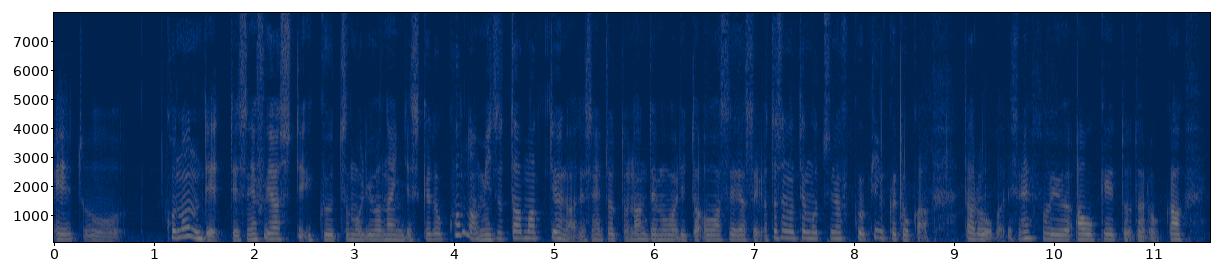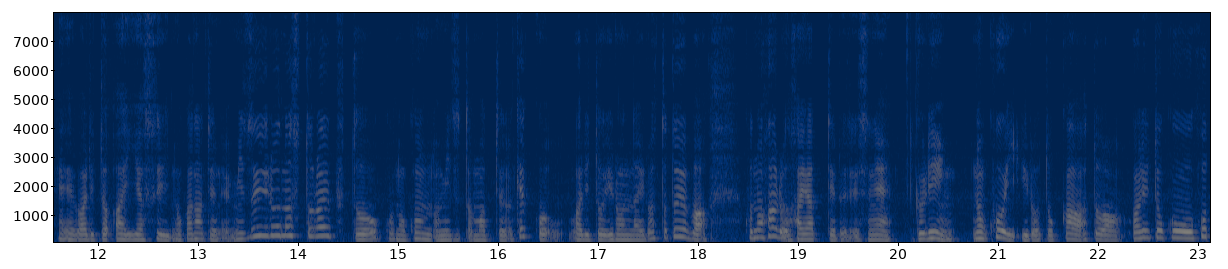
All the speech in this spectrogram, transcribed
えっ、ー、と好んでですね増やしていくつもりはないんですけど今度水玉っていうのはですねちょっと何でも割と合わせやすい。私の手持ちの服ピンクとかだろうがですねそういう青系統だろうか、えー、割と合いやすいのかなというので水色のストライプとこの紺の水玉っていうのは結構割といろんな色。例えばこの春流行ってるですねグリーンの濃い色とかあとは割とこうホッ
